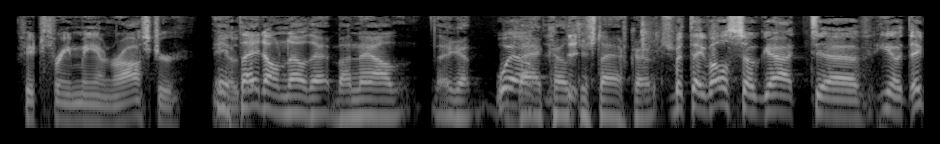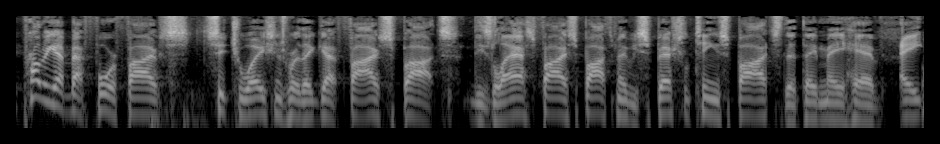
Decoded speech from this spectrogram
53 man roster. If know, they don't know that by now, they got Well, bad coach the- and staff coach. but they've also got, uh, you know, they've probably got about four or five s- situations where they've got five spots. These last five spots, maybe special team spots that they may have eight,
